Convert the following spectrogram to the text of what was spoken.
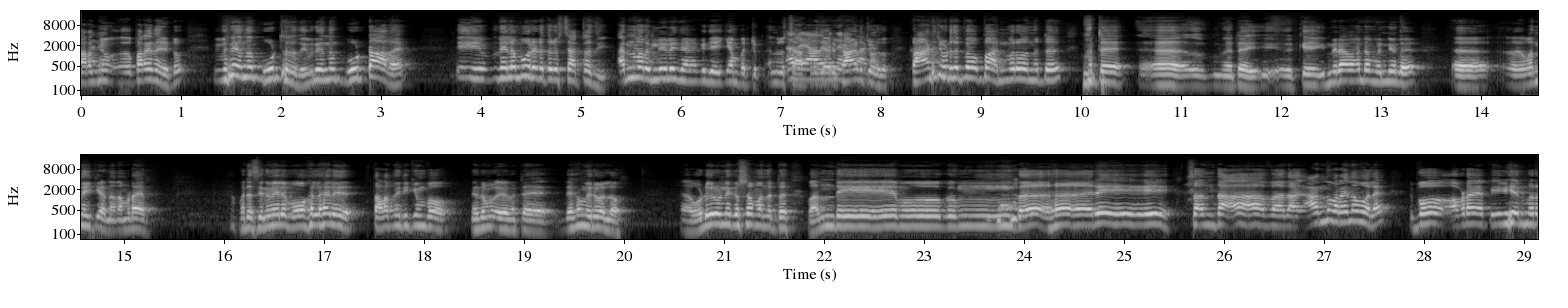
പറഞ്ഞു പറയുന്നത് കേട്ടു. ഇവരെ ഒന്നും കൂട്ടരുത്. ഇവരെ ഒന്നും കൂട്ടാതെ ഈ നിലമ്പൂർ എടുത്തൊരു സ്ട്രാറ്റജി അൻവർ ഇല്ലെങ്കിൽ ഞങ്ങൾക്ക് ജയിക്കാൻ പറ്റും എന്നൊരു സ്ട്രാറ്റജി അവർ കാണിച്ചു കൊടുത്തു. കാണിച്ചു കൊടുത്തപ്പോ ഇപ്പൊ അൻവർ വന്നിട്ട് മറ്റേ മറ്റേ ഇന്ദിരാഭവന്റെ മുന്നിൽ വന്നിരിക്കുകയാണ്. നമ്മുടെ മറ്റേ സിനിമയിൽ മോഹൻലാൽ തളർന്നിരിക്കുമ്പോ നെടുമ മറ്റേ ഇദ്ദേഹം വരുമല്ലോ? ഒടുവിൽ ഉണ്ണികൃഷ്ണൻ വന്നിട്ട് വന്ദേ മുകുന്ദരേ സന്താവത അന്ന് പറയുന്ന പോലെ ഇപ്പോ അവിടെ പി വി എൻമർ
